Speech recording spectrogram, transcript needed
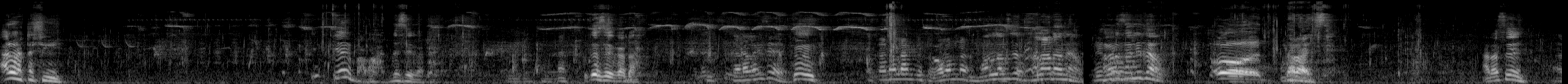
আরও একটা শিঙি। বাবা দেশে কাটা। দেশে কাটা। কাটা লাগছে হুম। কাটা লাগবে তো বললাম না বললাম যে থালাটা নাও। থালাটা চালিয়ে দাও। ও দাঁড়াইস আর আছে? আর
